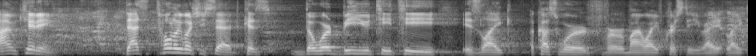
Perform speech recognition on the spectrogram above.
I'm kidding. That's totally what she said, because the word B U T T is like a cuss word for my wife, Christy, right? Like,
